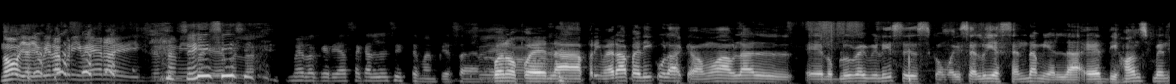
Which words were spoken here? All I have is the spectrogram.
no, ya yo vi la primera y senda mierda que Sí, es, sí, sí. Me lo quería sacar del sistema, empieza de Sí. nuevo. Bueno, no, pues la primera película que vamos a hablar, eh, los Blu-ray releases, como dice Luis, es senda mierda, es The Huntsman,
